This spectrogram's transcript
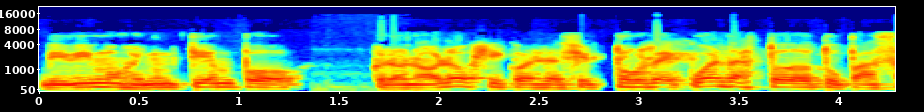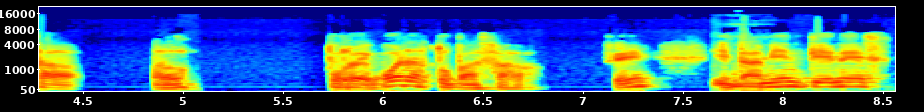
vivimos en un tiempo cronológico, es decir, tú recuerdas todo tu pasado, tú recuerdas tu pasado, ¿sí? Y también tienes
